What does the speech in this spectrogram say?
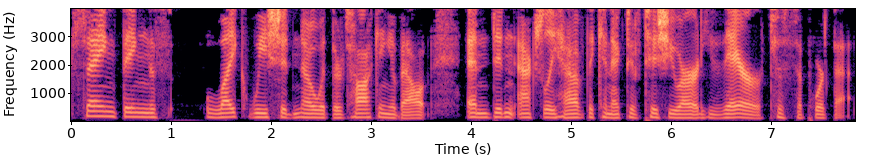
saying things like we should know what they're talking about and didn't actually have the connective tissue already there to support that.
